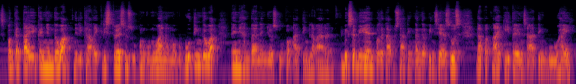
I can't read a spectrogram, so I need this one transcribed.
sapagkat tayo kanyang gawa, nilikha kay Kristo Jesus upang gumawa ng mabubuting gawa na inihanda ng Diyos upang ating lakaran. Ibig sabihin, pagkatapos nating tanggapin si Jesus, dapat nakikita yun sa ating buhay,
